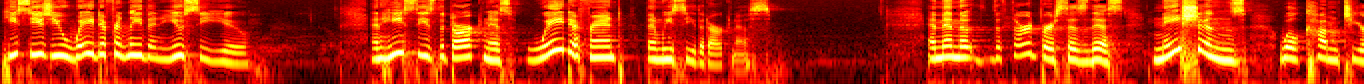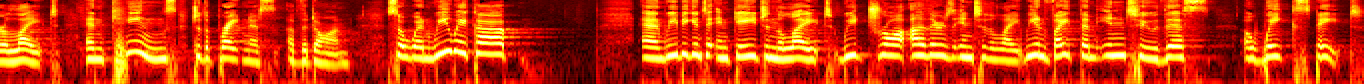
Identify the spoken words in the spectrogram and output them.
He sees you way differently than you see you. And he sees the darkness way different than we see the darkness. And then the, the third verse says this Nations will come to your light, and kings to the brightness of the dawn. So when we wake up and we begin to engage in the light, we draw others into the light. We invite them into this awake state.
